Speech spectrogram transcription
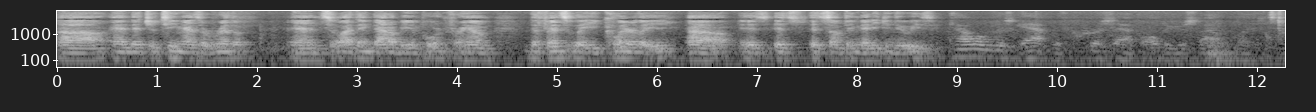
uh, and that your team has a rhythm. And so I think that'll be important for him. Defensively, clearly uh, is it's it's something that he can do easy. How will this gap with Chris App alter your style of play?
